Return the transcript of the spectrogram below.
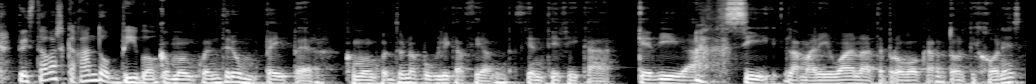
Te estabas cagando vivo. como encuentre un paper, como encuentre una publicación científica que diga si la marihuana te provoca retortijones,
